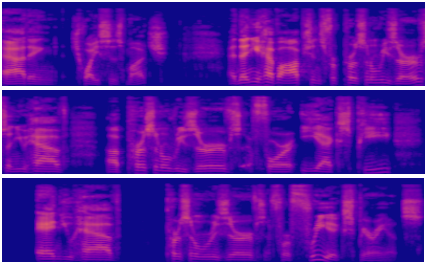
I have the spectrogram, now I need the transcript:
adding twice as much. And then you have options for personal reserves, and you have uh, personal reserves for EXP, and you have personal reserves for free experience.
